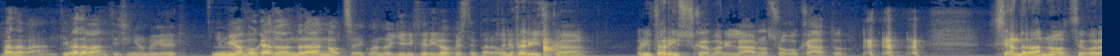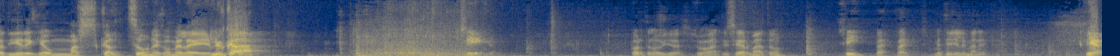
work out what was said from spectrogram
Vada avanti, vada avanti, signor Megret. Il mio avvocato andrà a nozze quando gli riferirò queste parole. Riferisca, riferisca Barilaro al suo avvocato. Se andrà a nozze vorrà dire che è un mascalzone come lei. Luca! Sì. Portalo via, su avanti. Sei armato? Sì. Vai, vai, mettigli le manette. Via!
